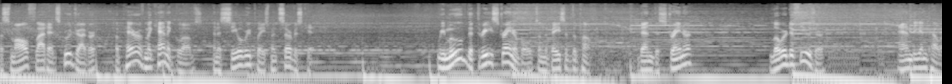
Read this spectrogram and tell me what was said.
a small flathead screwdriver, a pair of mechanic gloves, and a seal replacement service kit. Remove the three strainer bolts on the base of the pump then the strainer, lower diffuser, and the impeller.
